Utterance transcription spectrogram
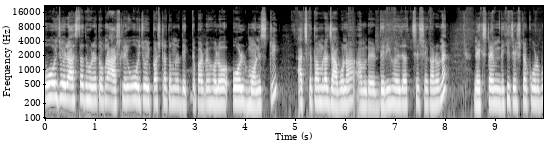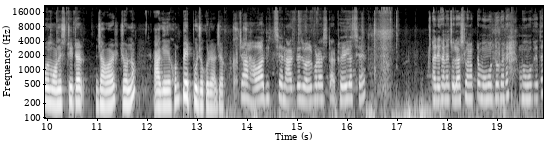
ওই যে ওই রাস্তা ধরে তোমরা আসলে ওই যে ওই পাশটা তোমরা দেখতে পারবে হলো ওল্ড মনিস্ট্রি। আজকে তো আমরা যাব না আমাদের দেরি হয়ে যাচ্ছে সে কারণে। নেক্সট টাইম দেখি চেষ্টা করব ওই মনিস্ট্রিটার যাওয়ার জন্য। আগে এখন পেট পুজো করে যাক। যা হাওয়া দিচ্ছে নাক দিয়ে জল পড়া স্টার্ট হয়ে গেছে। আর এখানে চলে আসলাম একটা মোমোর দোকানে। মোমো খেতে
